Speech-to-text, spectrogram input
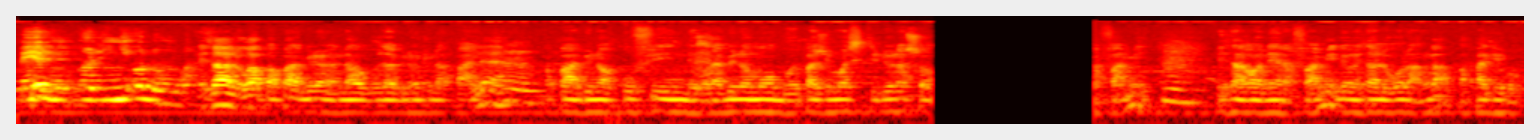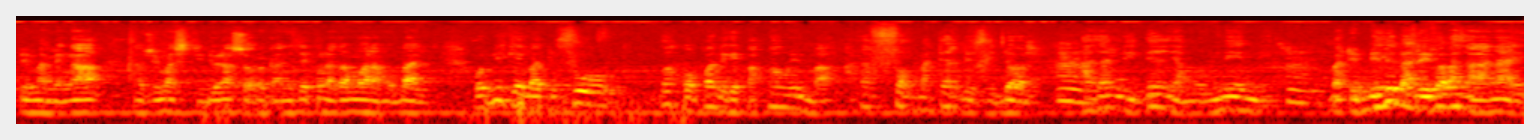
mais yo olingi olongwa eza lokola papa na bino na ndako boza bino tu na palais hmm. papa na bino akufi ndeko na bino moko boye pasi mwa studio na solo na famille hmm. ezaka one na famille donc eza lokola nga papa ake kopema me nga nazwi mwa studio na solo organise mpo naza mwana mobali obike bato fo bakomprendre ke papa wemba aza formateur des idoles hmm. aza leader ya monene bato ebele bareva bazala na ye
